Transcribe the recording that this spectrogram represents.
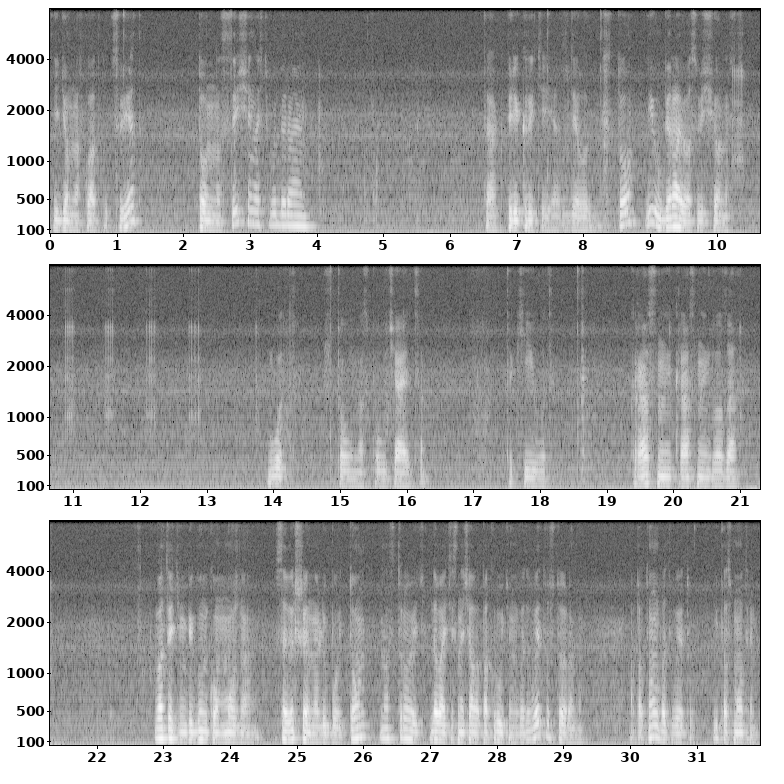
Идем на вкладку цвет, тон насыщенность выбираем. Так, перекрытие я сделаю 100 и убираю освещенность. Вот что у нас получается. Такие вот красные-красные глаза. Вот этим бегунком можно совершенно любой тон настроить. Давайте сначала покрутим вот в эту сторону, а потом вот в эту. И посмотрим.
